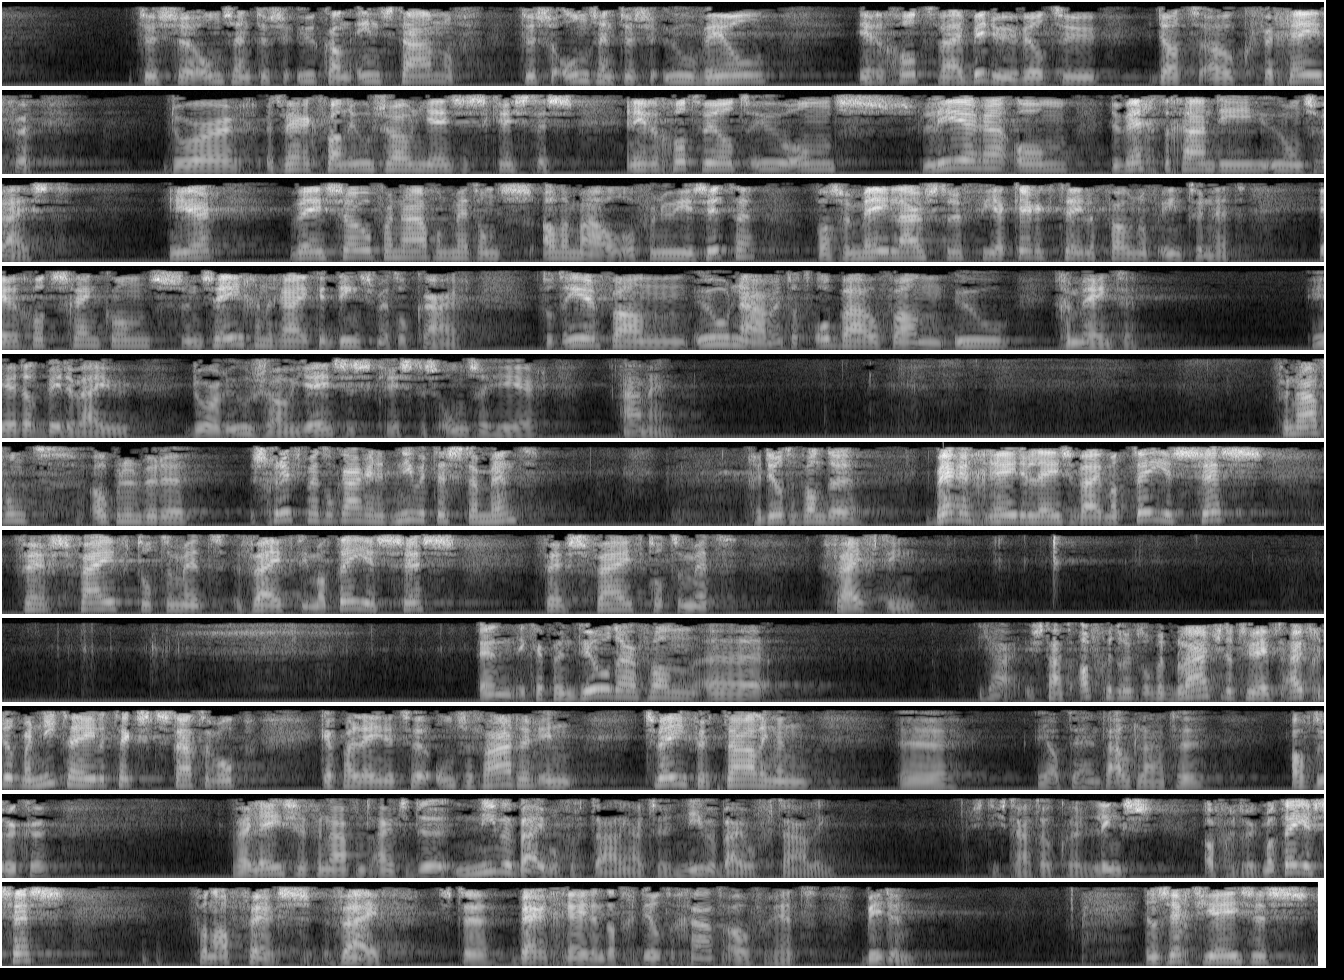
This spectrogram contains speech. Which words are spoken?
tussen ons en tussen u kan instaan, of tussen ons en tussen uw wil. Heere God, wij bidden u, wilt u dat ook vergeven door het werk van uw Zoon Jezus Christus. En Heere God, wilt u ons leren om de weg te gaan die u ons wijst. Heer, wees zo vanavond met ons allemaal, of we nu hier zitten, of als we meeluisteren via kerktelefoon of internet. Heere God, schenk ons een zegenrijke dienst met elkaar, tot eer van uw naam en tot opbouw van uw gemeente. Heer, dat bidden wij u door uw Zoon Jezus Christus, onze Heer. Amen. Vanavond openen we de schrift met elkaar in het Nieuwe Testament. Gedeelte van de bergreden lezen wij Matthäus 6, vers 5 tot en met 15. Matthäus 6, vers 5 tot en met 15. En ik heb een deel daarvan uh, ja, staat afgedrukt op het blaadje dat u heeft uitgedeeld, maar niet de hele tekst staat erop. Ik heb alleen het uh, Onze Vader in twee vertalingen uh, ja, op de handout laten afdrukken. Wij lezen vanavond uit de nieuwe Bijbelvertaling, uit de nieuwe Bijbelvertaling. Dus die staat ook uh, links afgedrukt. Matthäus 6 vanaf vers 5. Het is de bergreden dat gedeelte gaat over het bidden. Dan zegt Jezus,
